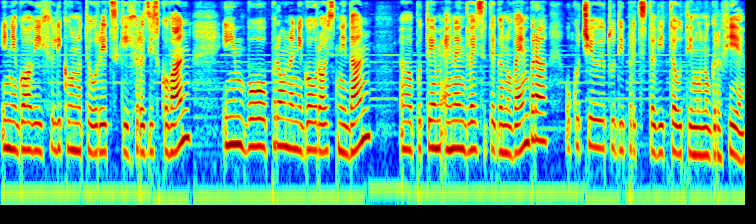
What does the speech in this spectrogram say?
in njegovih likovno-teoretskih raziskovanj in bo prav na njegov rojstni dan, potem 21. novembra v Kočevju tudi predstavitev te monografije.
